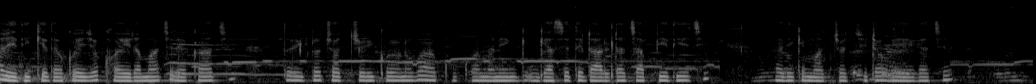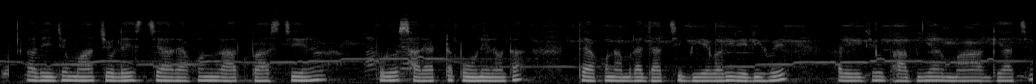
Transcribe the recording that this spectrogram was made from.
আর এদিকে দেখো এই যে খয়রা মাছ রেখা আছে, তো এগুলো চচ্চড়ি করে নেব, আর কুকার মানে গ্যাসেতে ডালটা চাপিয়ে দিয়েছি। এদিকে মাছ চচ্চড়িটাও হয়ে গেছে। আর এই যে মা চলে এসছে, আর এখন রাত বাজছে পুরো সাড়ে আটটা, পৌনে নটা। তো এখন আমরা যাচ্ছি বিয়েবাড়ি রেডি হয়ে। আর এই যে ভাবি আর মা আগে আছে,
